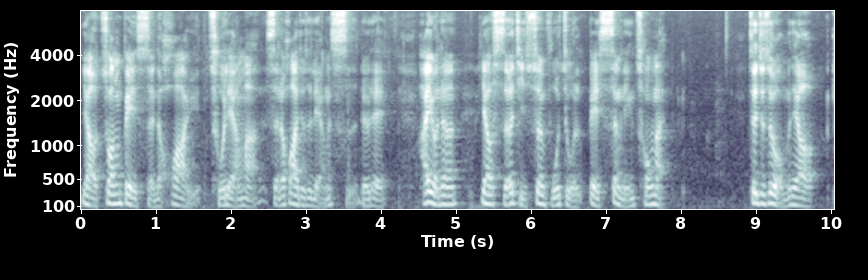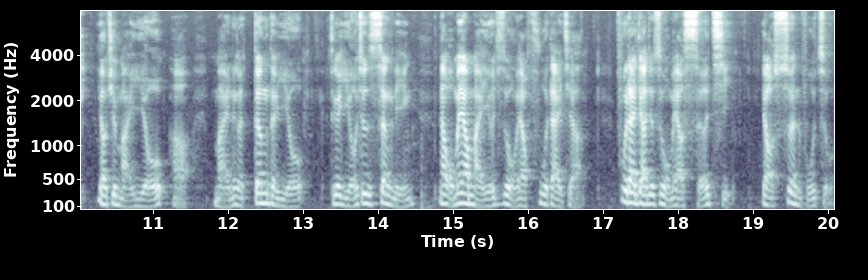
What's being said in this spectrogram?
要装备神的话语，储粮嘛。神的话就是粮食，对不对？还有呢，要舍己顺服主，被圣灵充满。这就是我们要要去买油啊，买那个灯的油。这个油就是圣灵。那我们要买油，就是我们要付代价，付代价就是我们要舍己。要顺服主，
